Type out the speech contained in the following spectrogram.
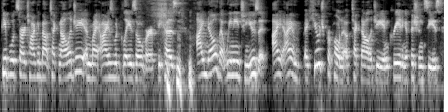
people would start talking about technology and my eyes would glaze over because I know that we need to use it. I, I am a huge proponent of technology and creating efficiencies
